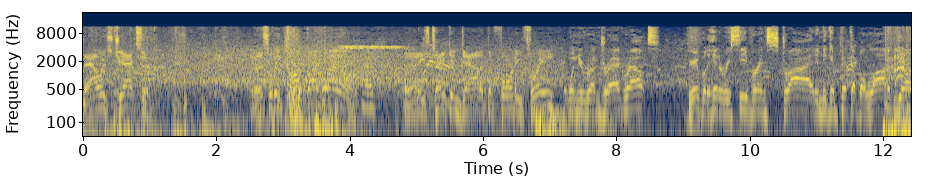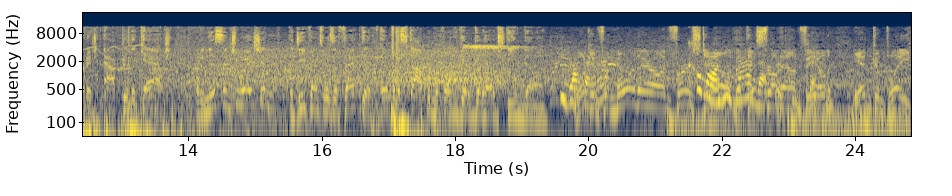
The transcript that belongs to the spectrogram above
Now it's Jackson. This will be caught by Brown. Nice. And he's taken down at the 43. When you run drag routes, you're able to hit a receiver in stride, and he can pick up a lot of yardage after the catch. But in this situation, the defense was effective, able to stop him before he could get a good head of steam going. Looking that. for right? more there on first Come down, he but this that throw for a few downfield incomplete.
